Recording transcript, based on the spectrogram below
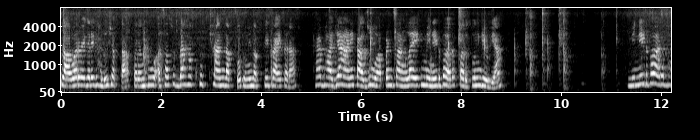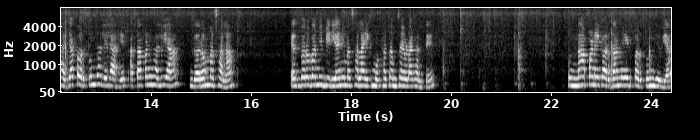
फ्लावर वगैरे घालू शकता. परंतु असा सुद्धा हा खूप छान लागतो. तुम्ही नक्की ट्राय करा. ह्या भाज्या आणि काजू आपण चांगलं एक मिनिटभर परतून घेऊया. मिनिटभर भाज्या परतून झालेल्या आहेत. आता आपण घालूया गरम मसाला. त्याचबरोबर मी बिर्याणी मसाला एक मोठा चमचा एवढा घालते. पुन्हा आपण एक अर्धा मिनिट परतून घेऊया.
